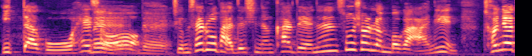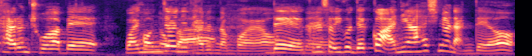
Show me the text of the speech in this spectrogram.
있다고 해서 네, 네. 지금 새로 받으시는 카드에는 소셜 넘버가 아닌 전혀 다른 조합의 완전히 번호가. 다른 넘버예요. 네, 그래서 이거 내 거 아니야 하시면 안 돼요.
